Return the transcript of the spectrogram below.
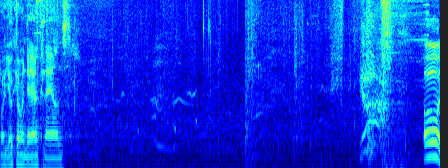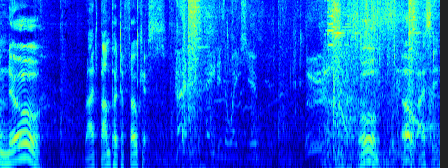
Well, you're going down, clowns. Oh no! Right bumper to focus. Boom. Oh, I see.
